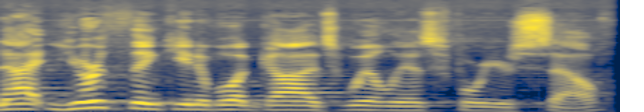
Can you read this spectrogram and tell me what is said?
Not your thinking of what God's will is for yourself,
